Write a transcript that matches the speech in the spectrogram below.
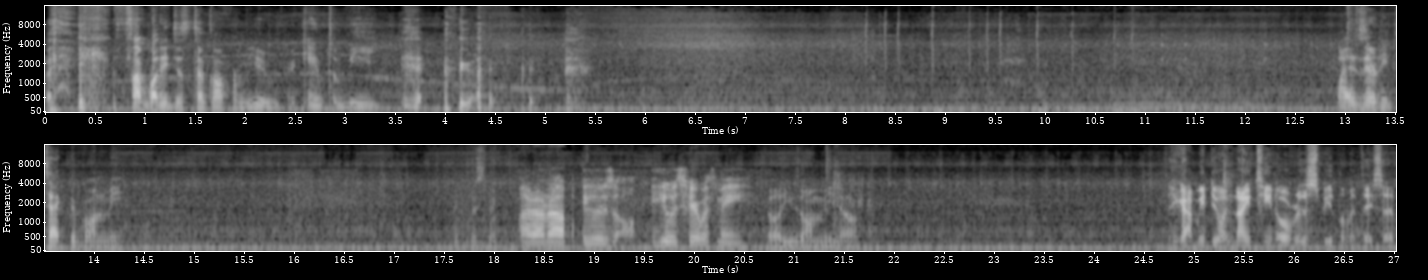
Somebody just took off from you. It came to me. Why is there a detective on me? Interesting. I don't know. He was he was here with me. Well, he's on me now. They got me doing 19 over the speed limit. They said.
